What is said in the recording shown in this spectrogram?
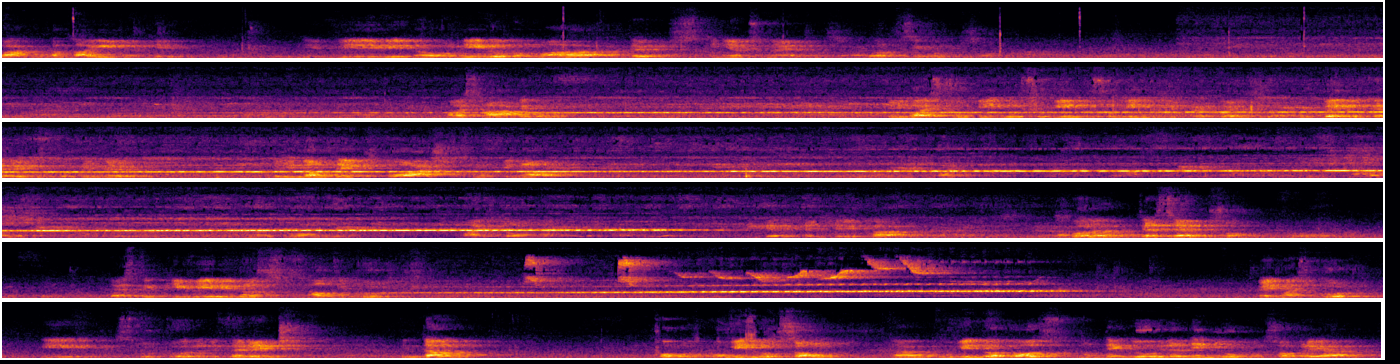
vaca campaína, que, que vive no nível do mar até uns 500 metros. Agora o segundo som. Mais rápido. Ele vai subindo, subindo, subindo de frequência. Bem diferente do primeiro. Ele não tem os coaches no final. Agora, terceiro som, por favor. Este que vive nas altitudes. Bem mais curto e estrutura diferente. Então, ouvindo o som, uh, ouvindo a voz, não tem dúvida nenhuma sobre a,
